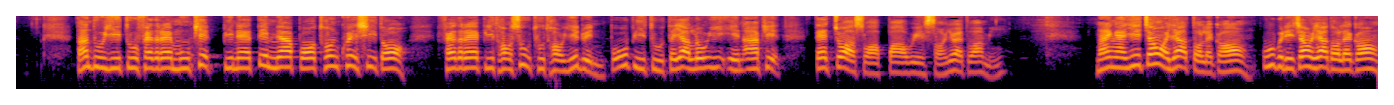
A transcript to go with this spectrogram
။တန်တူရီတူဖက်ဒရယ်မူဖြစ်ပြည်내တင့်များပေါ်ထွန်းခွင့်ရှိသောဖက်ဒရယ်ပြည်ထောင်စုထူထောင်ရေးတွင်ပိုးပြည်သူတရားလုံး၏အင်အားဖြင့်တက်ကြွစွာပါဝင်ဆောင်ရွက်သွားမည်။နိုင်ငံရေးကြောင်းအရတော်လည်းကောင်းဥပဒေကြောင်းအရတော်လည်းကောင်း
